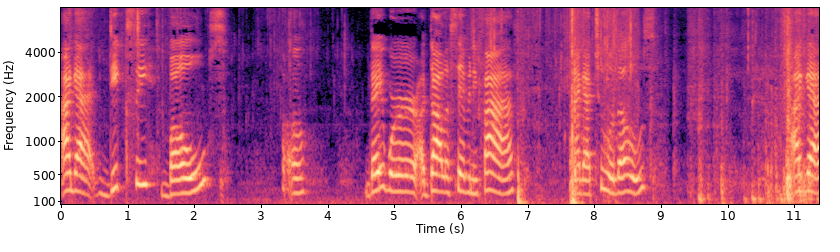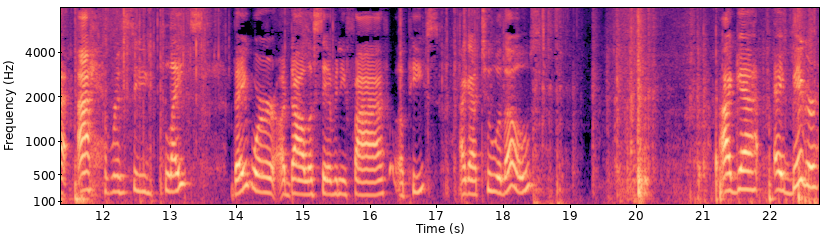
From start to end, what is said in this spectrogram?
I got Dixie bowls. Uh oh They were a dollar seventy-five. I got two of those. I got, I received plates. They were a dollar seventy-five a piece. I got two of those. I got a bigger,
